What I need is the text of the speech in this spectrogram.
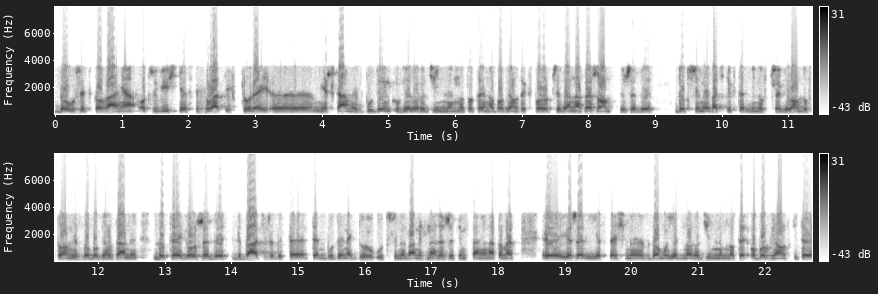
do użytkowania. Oczywiście w sytuacji, w której e, mieszkamy w budynku wielorodzinnym, no to ten obowiązek spoczywa na zarządcy, żeby dotrzymywać tych terminów przeglądów, to on jest zobowiązany do tego, żeby dbać, żeby te, ten budynek był utrzymywany w należytym stanie. Natomiast e, jeżeli jesteśmy w domu jednorodzinnym, no te obowiązki, te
